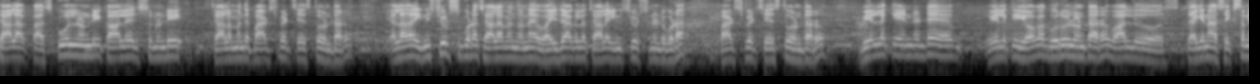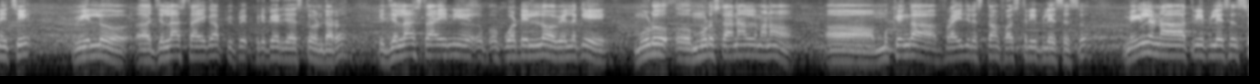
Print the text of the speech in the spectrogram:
చాలా స్కూల్ నుండి కాలేజ్ నుండి చాలామంది పార్టిసిపేట్ చేస్తూ ఉంటారు. ఇలాగ ఇన్స్టిట్యూట్స్ కూడా చాలామంది ఉన్నాయి. వైజాగ్లో చాలా ఇన్స్టిట్యూట్స్ నుండి కూడా పార్టిసిపేట్ చేస్తూ ఉంటారు. వీళ్ళకి ఏంటంటే వీళ్ళకి యోగా గురువులు ఉంటారు. వాళ్ళు తగిన శిక్షణ ఇచ్చి వీళ్ళు జిల్లా స్థాయిగా ప్రిపేర్ చేస్తూ ఉంటారు. ఈ జిల్లా స్థాయిని పోటీల్లో వీళ్ళకి మూడు మూడు స్థానాలను మనం ముఖ్యంగా ప్రైజులు ఇస్తాం. First three places. మిగిలిన త్రీ ప్లేసెస్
